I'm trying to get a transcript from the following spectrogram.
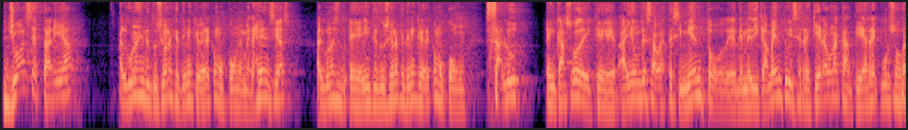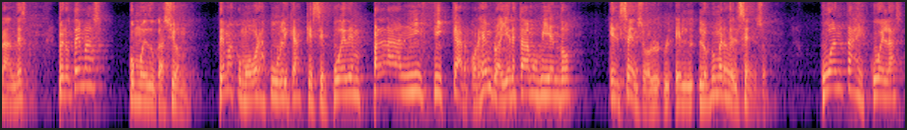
Yo aceptaría algunas instituciones que tienen que ver como con emergencias, algunas eh, instituciones que tienen que ver como con salud en caso de que haya un desabastecimiento de, medicamentos y se requiera una cantidad de recursos grandes, pero temas como educación, temas como obras públicas que se pueden planificar. Por ejemplo, ayer estábamos viendo el censo, los números del censo. ¿Cuántas escuelas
